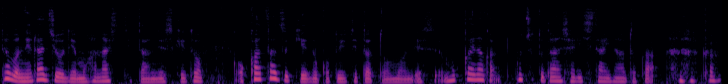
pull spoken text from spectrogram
多分ねラジオでも話してたんですけどお片付けのこと言ってたと思うんですもう一回なんかもうちょっと断捨離したいなとか なんか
